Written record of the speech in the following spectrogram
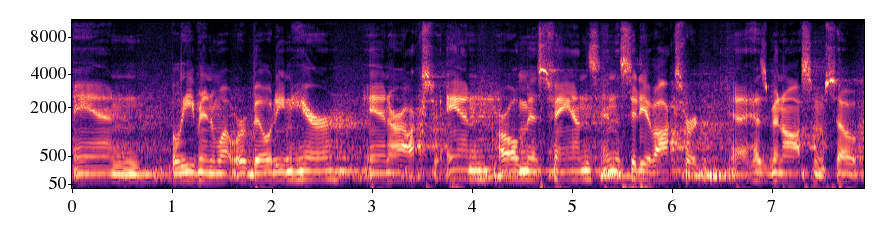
and believing in what we're building here, and our Ox- and our Ole Miss fans in the city of Oxford uh, has been awesome. So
